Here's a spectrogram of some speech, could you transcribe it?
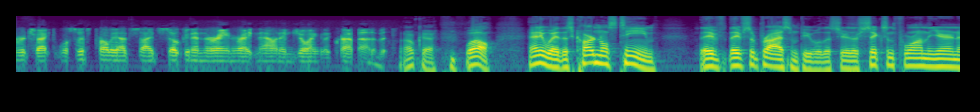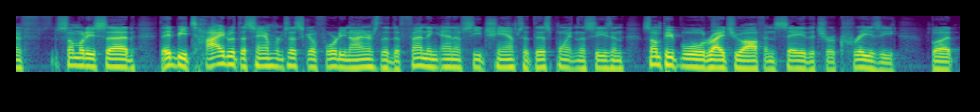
retractable, so it's probably outside soaking in the rain right now and enjoying the crap out of it. Okay. Well, anyway, this Cardinals team, they've they've surprised some people this year. They're 6 and 4 on the year and if somebody said they'd be tied with the San Francisco 49ers, the defending NFC champs at this point in the season, some people will write you off and say that you're crazy. But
